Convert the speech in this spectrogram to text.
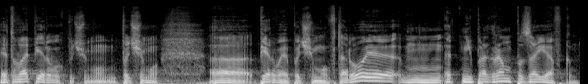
Это, во-первых, почему. почему. Э, Первое, почему. Второе, это не программа по заявкам.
